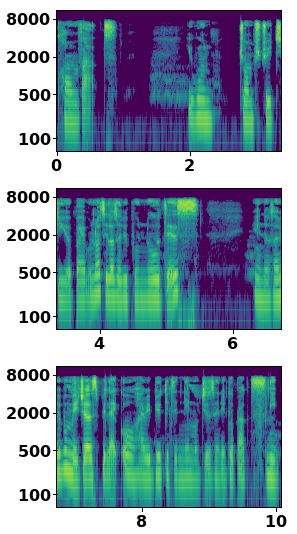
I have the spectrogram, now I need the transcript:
convert, you won't jump straight to your Bible. Not a lot of people know this, you know, some people may just be like, oh, I rebuke it in the name of Jesus and they go back to sleep.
